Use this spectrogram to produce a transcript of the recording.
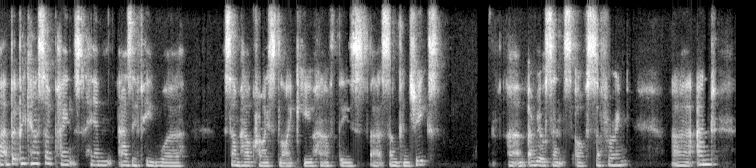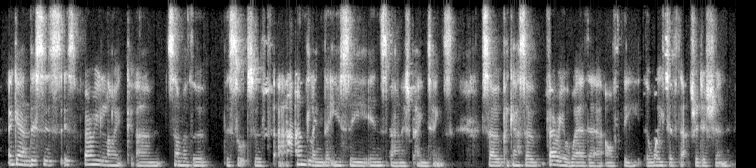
Uh, but Picasso paints him as if he were somehow Christ-like. You have these uh, sunken cheeks, um, a real sense of suffering, uh, and again, this is is very like um, some of the the sorts of uh, handling that you see in Spanish paintings. So Picasso very aware there of the the weight of that tradition,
